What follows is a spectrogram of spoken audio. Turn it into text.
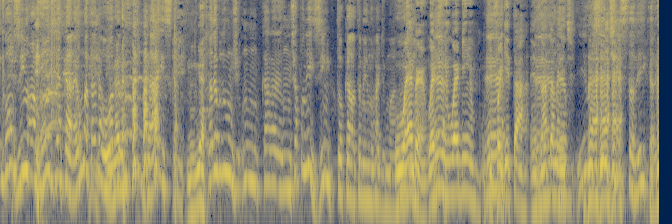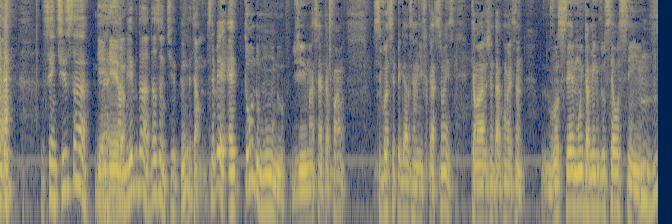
igualzinho o Ramones, né, cara? Uma atrás da outra, tem gás, cara. Eu lembro de um, um cara, um japonesinho que tocava também no Hard. O Weber, o Webinho, É. o Webinho, que É. foi guitarra, exatamente. É, é. E o cientista ali, cara. que- o cientista é Guerreiro. amigo da- das antigas. cara. Então, você vê, é todo mundo, de uma certa forma, se você pegar as ramificações, aquela hora a gente tava conversando, você é muito amigo do Celcinho, Uhum.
